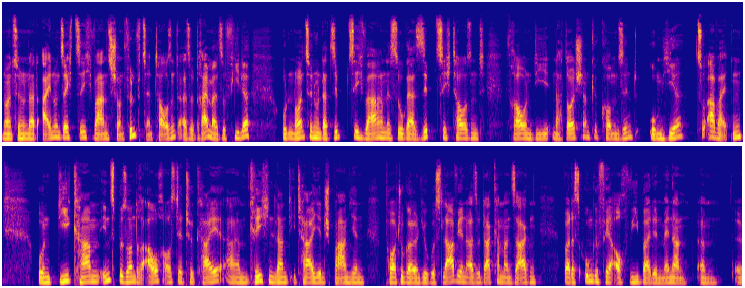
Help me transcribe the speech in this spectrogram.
1961 waren es schon 15.000, also dreimal so viele. Und 1970 waren es sogar 70.000 Frauen, die nach Deutschland gekommen sind, um hier zu arbeiten. Und die kamen insbesondere auch aus der Türkei, ähm, Griechenland, Italien, Spanien, Portugal und Jugoslawien. Also da kann man sagen, war das ungefähr auch wie bei den Männern. Ähm, äh,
